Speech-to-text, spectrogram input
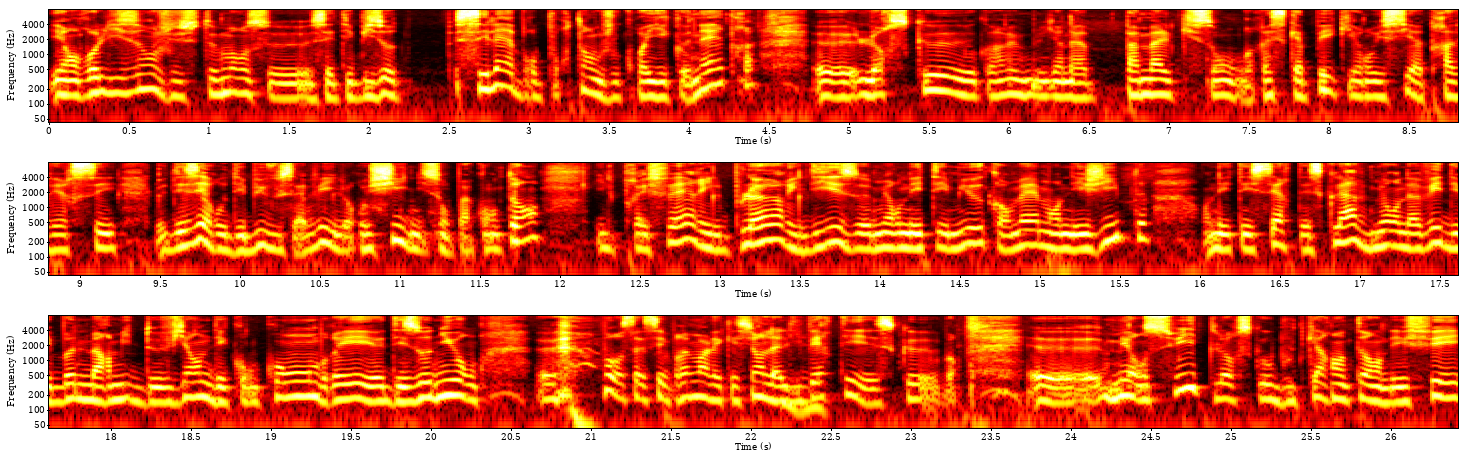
Et en relisant justement cet épisode célèbre pourtant que je croyais connaître, euh, lorsque quand même il y en a pas mal qui sont rescapés, qui ont réussi à traverser le désert. Au début, vous savez, ils rechignent, ils sont pas contents, ils préfèrent, ils pleurent, ils disent mais on était mieux quand même en Égypte. On était certes esclaves, mais on avait des bonnes marmites de viande, des concombres et euh, des oignons. Euh, bon, ça c'est vraiment la question de la liberté. Est-ce que bon, mais ensuite, lorsqu'au bout de 40 ans, en effet,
